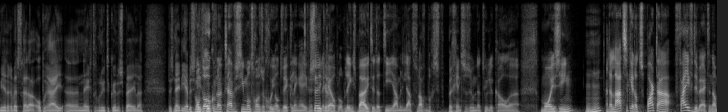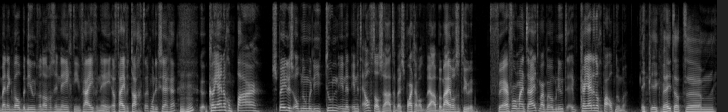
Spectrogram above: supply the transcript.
meerdere wedstrijden op rij 90 minuten kunnen spelen. Dus nee, die hebben ze Komt niet ook goed... omdat Xavier Simons gewoon zo'n goede ontwikkeling heeft natuurlijk. Zeker. Hè, op, op links buiten, dat die, ja, maar die laat vanaf begin seizoen natuurlijk al uh, mooi zien. Mm -hmm. De laatste keer dat Sparta vijfde werd, en dan ben ik wel benieuwd, want dat was in 1985, moet ik zeggen. Mm -hmm. Kan jij nog een paar spelers opnoemen die toen in het, in het elftal zaten bij Sparta? Want ja, bij mij was het natuurlijk ver voor mijn tijd, maar ik ben wel benieuwd. Kan jij er nog een paar opnoemen? Ik, ik weet dat, um,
